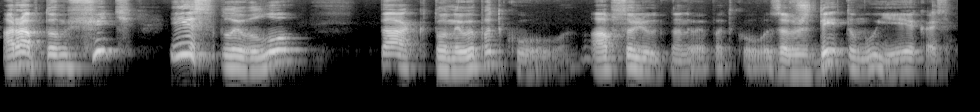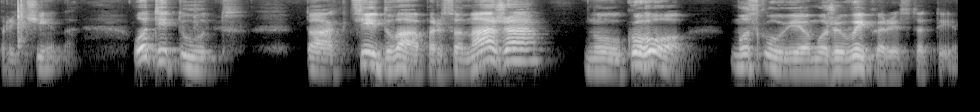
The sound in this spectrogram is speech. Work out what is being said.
а раптом фіть і спливло. Так, то не випадково, абсолютно не випадково. Завжди тому є якась причина. От і тут, так, ці два персонажа, ну, кого Московія може використати?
